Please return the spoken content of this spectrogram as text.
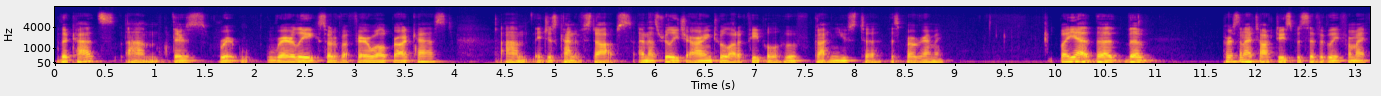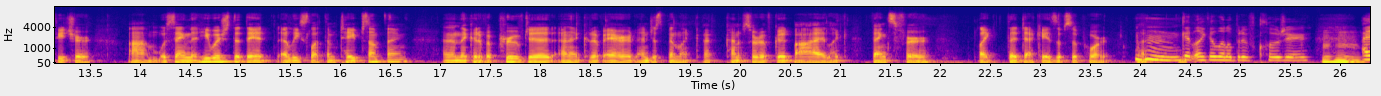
the cuts. Um, there's ra- rarely sort of a farewell broadcast. Um, it just kind of stops, and that's really jarring to a lot of people who have gotten used to this programming. But yeah, the the person I talked to specifically for my feature um, was saying that he wished that they had at least let them tape something, and then they could have approved it, and it could have aired, and just been like a kind of sort of goodbye, like thanks for like the decades of support. But, Hmm, get like a little bit of closure. Mhm. I,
